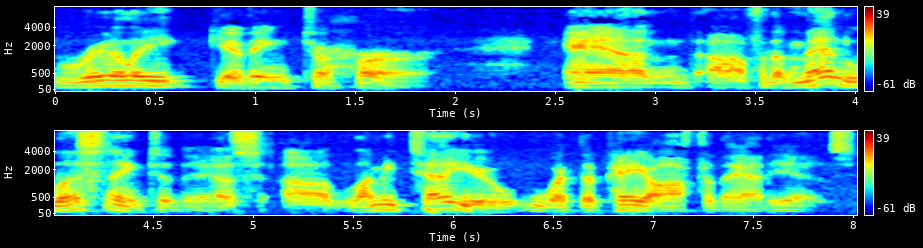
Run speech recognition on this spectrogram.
really giving to her. And uh, for the men listening to this, uh, let me tell you what the payoff for that is.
